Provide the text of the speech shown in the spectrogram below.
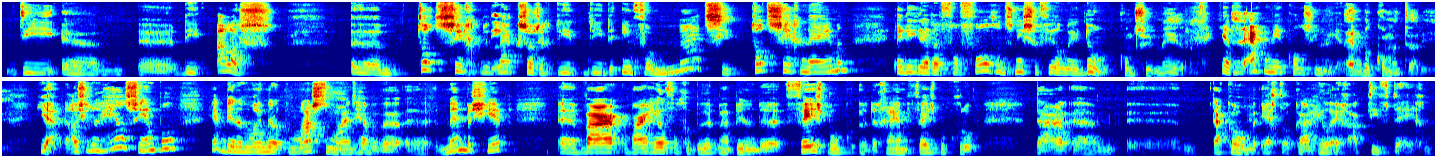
die, ehm, eh, die alles ehm, tot zich, laat ik zo zeggen, die, die de informatie tot zich nemen en die daar dan vervolgens niet zoveel mee doen. Consumeren Ja, dat is eigenlijk meer consumeren. en becommentariëren. Ja, als je dan heel simpel, hè, binnen My Miracle Mastermind hebben we eh, een membership eh, waar, waar heel veel gebeurt, maar binnen de Facebook, eh, de geheime Facebookgroep, daar, ehm, ehm, daar komen we echt elkaar heel erg actief tegen.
